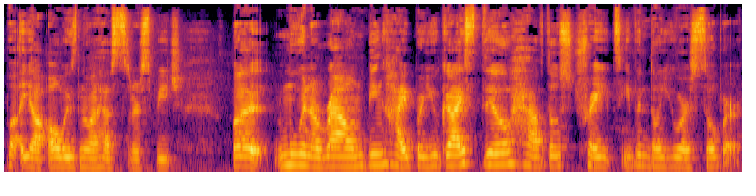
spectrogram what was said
but y'all always know I have slurred speech. But moving around, being hyper, you guys still have those traits even though you are sober.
